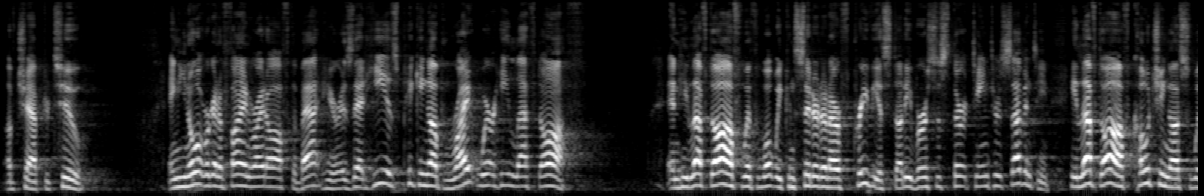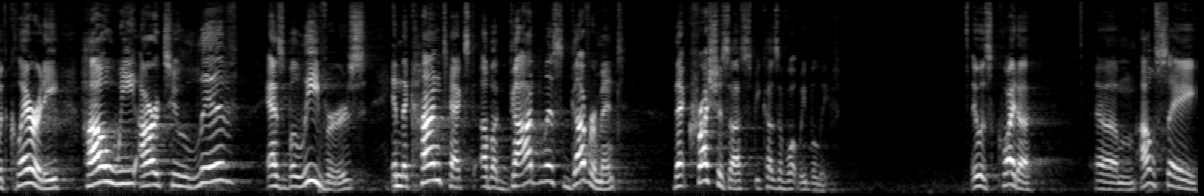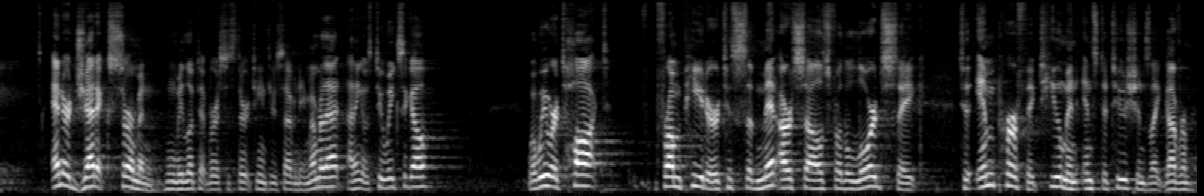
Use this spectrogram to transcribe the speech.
of chapter 2. And you know what we're going to find right off the bat here is that he is picking up right where he left off. And he left off with what we considered in our previous study, verses 13 through 17. He left off coaching us with clarity how we are to live as believers in the context of a godless government that crushes us because of what we believe. It was quite a, um, I'll say, energetic sermon when we looked at verses 13 through 17. Remember that? I think it was two weeks ago, where we were taught from Peter to submit ourselves for the Lord's sake to imperfect human institutions like government.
